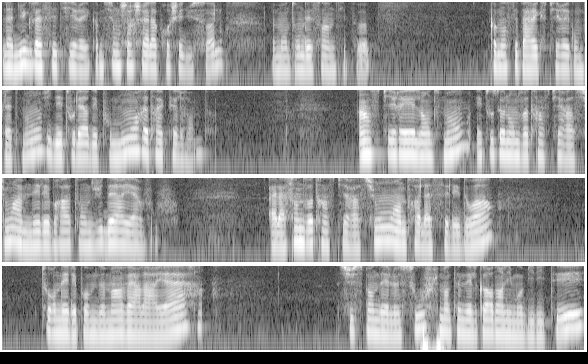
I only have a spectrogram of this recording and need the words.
la nuque va s'étirer comme si on cherchait à l'approcher du sol, menton descend un petit peu. Commencez par expirer complètement, videz tout l'air des poumons, rétractez le ventre. Inspirez lentement et tout au long de votre inspiration, amenez les bras tendus derrière vous. À la fin de votre inspiration, entrelacez les doigts, tournez les paumes de main vers l'arrière, suspendez le souffle, maintenez le corps dans l'immobilité,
